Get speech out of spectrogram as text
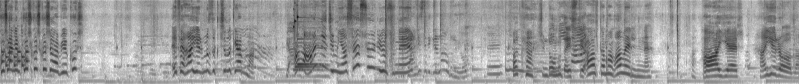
Koş annem koş koş koş abiye koş. Efe hayır mızıkçılık yapma. Ya ama anneciğim ya sen söylüyorsun hep. Kendi istediklerini aldırıyor. Bak ha şimdi onu da istiyor. Al tamam al eline. Al. Hayır. Hayır oğlum.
